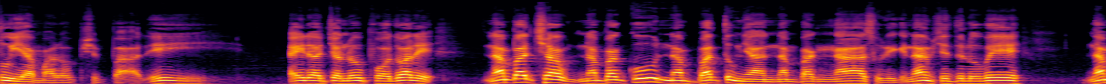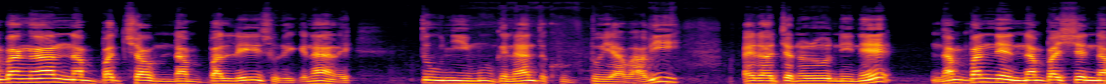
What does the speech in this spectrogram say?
တွေ့ရမှာတော့ဖြစ်ပါတယ် အဲ့တော့ကျွန်တော်ဖော်သွားတဲ့နံပါတ်6နံပါတ်9နံပါတ်3ညာနံပါတ်5ဆိုတဲ့ကနန်းဖြစ်တယ်လို့ပဲနံပါတ်5နံပါတ်6နံပါတ်4ဆိုတဲ့ကနန်းလေတူညီမှုကနန်းတစ်ခုတွေ့ရပါပြီအဲ့တော့ကျွန်တော်တို့အနေနဲ့နံပါတ်နဲ့နံပါတ်8နံ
